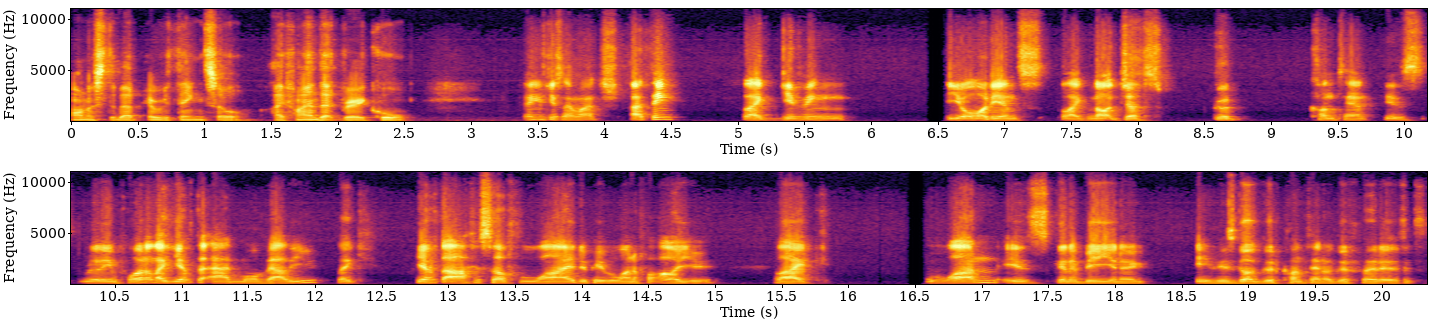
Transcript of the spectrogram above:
honest about everything. So I find that very cool. Thank you so much. I think like giving your audience like not just good content is really important. Like you have to add more value. Like you have to ask yourself why do people want to follow you? Like one is gonna be, you know, if he's got good content or good photos.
